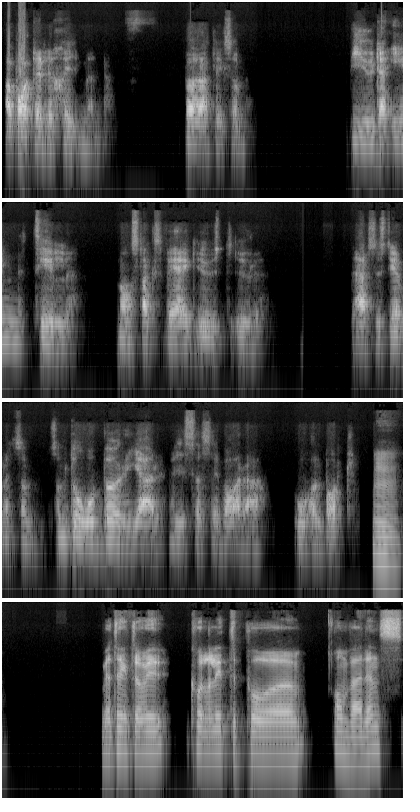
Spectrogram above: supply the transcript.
apartheidregimen för att liksom bjuda in till någon slags väg ut ur det här systemet som, som då börjar visa sig vara ohållbart. Mm. Jag tänkte om vi kollar lite på eh, omvärldens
